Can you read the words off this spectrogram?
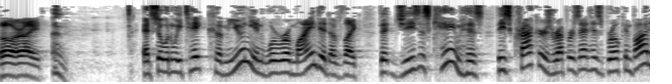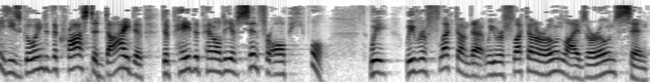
All right. And so when we take communion, we're reminded of like that Jesus came. His, these crackers represent his broken body. He's going to the cross to die, to, to pay the penalty of sin for all people. We, we reflect on that. We reflect on our own lives, our own sin.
